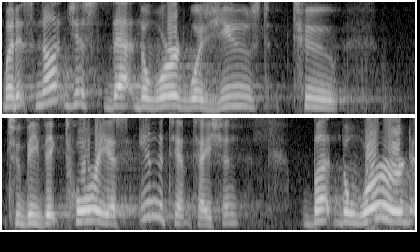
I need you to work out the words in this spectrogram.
But it's not just that the word was used to to be victorious in the temptation, but the word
